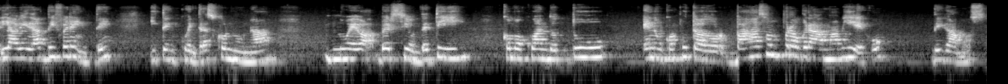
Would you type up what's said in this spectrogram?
la vida diferente y te encuentras con una nueva versión de ti, como cuando tú en un computador bajas un programa viejo, digamos,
